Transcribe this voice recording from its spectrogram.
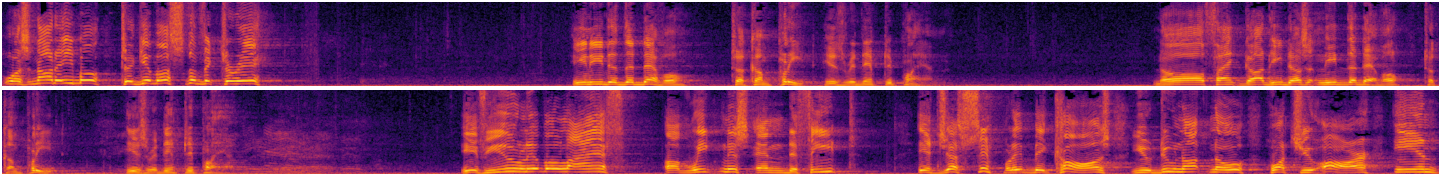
was not able to give us the victory. He needed the devil to complete His redemptive plan. No, thank God He doesn't need the devil to complete His redemptive plan. If you live a life of weakness and defeat, it's just simply because you do not know what you are in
